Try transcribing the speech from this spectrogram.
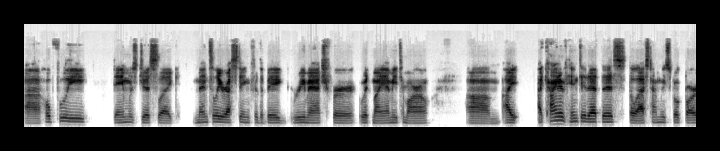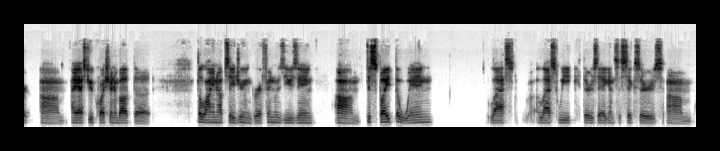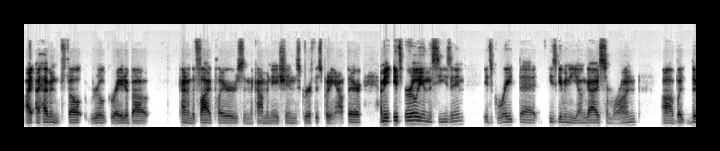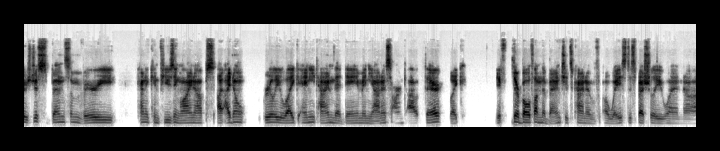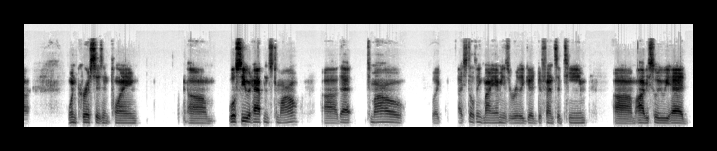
Uh hopefully Dame was just like mentally resting for the big rematch for with Miami tomorrow. Um I I kind of hinted at this the last time we spoke, Bart. Um, I asked you a question about the the lineups Adrian Griffin was using. Um, despite the win last last week Thursday against the Sixers, um, I, I haven't felt real great about kind of the five players and the combinations Griff is putting out there. I mean, it's early in the season. It's great that he's giving the young guys some run, uh, but there's just been some very kind of confusing lineups. I, I don't really like any time that Dame and Giannis aren't out there. Like if they're both on the bench, it's kind of a waste, especially when uh, when Chris isn't playing. Um, we'll see what happens tomorrow. Uh, that tomorrow, like I still think Miami is a really good defensive team. Um, obviously, we had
